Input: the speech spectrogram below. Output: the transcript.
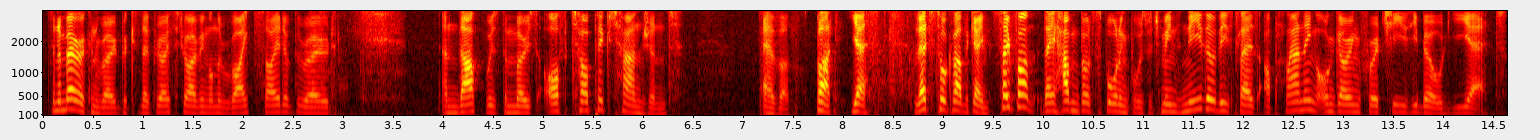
It's an American road because they're both driving on the right side of the road. And that was the most off-topic tangent ever. But, yes, let's talk about the game. So far, they haven't built spawning pools, which means neither of these players are planning on going for a cheesy build yet.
